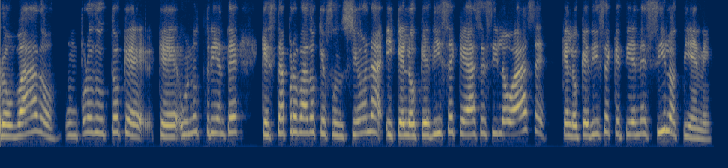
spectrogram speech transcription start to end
probado, un producto que, que, un nutriente que está probado que funciona y que lo que dice que hace sí lo hace que lo que dice que tiene sí lo tiene.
